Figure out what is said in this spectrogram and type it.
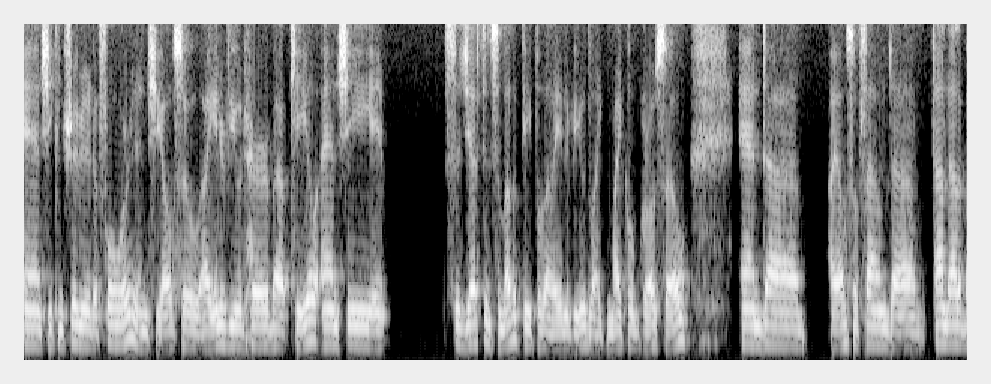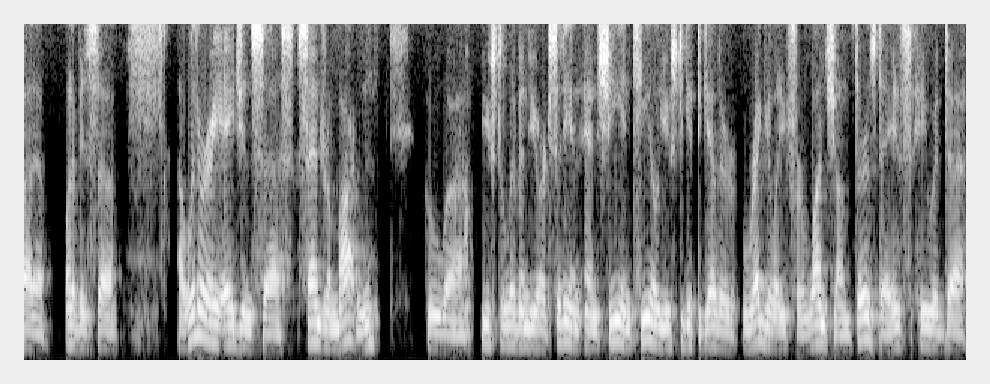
and she contributed a foreword, and she also I interviewed her about Keel, and she suggested some other people that I interviewed, like Michael Grosso, and uh, I also found uh, found out about a one of his uh, uh, literary agents, uh, Sandra Martin, who uh, used to live in New York City, and, and she and Keel used to get together regularly for lunch on Thursdays. He would uh,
